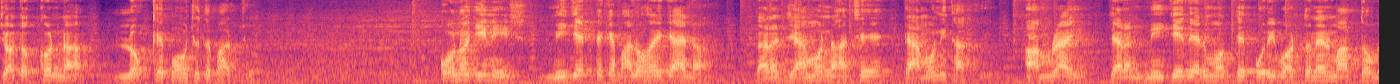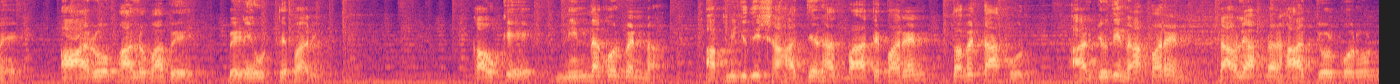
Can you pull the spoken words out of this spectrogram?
যতক্ষণ না লক্ষ্যে পৌঁছতে পারছ। কোনো জিনিস নিজের থেকে ভালো হয়ে যায় না। তারা যেমন আছে, তেমনই থাকে। আমরাই যারা নিজেদের মধ্যে পরিবর্তনের মাধ্যমে আরও ভালোভাবে বেড়ে উঠতে পারি। কাউকে নিন্দা করবেন না। আপনি যদি সাহায্যের হাত বাড়াতে পারেন, তবে তা করুন। আর যদি না পারেন, তাহলে আপনার হাত জোড় করুন,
